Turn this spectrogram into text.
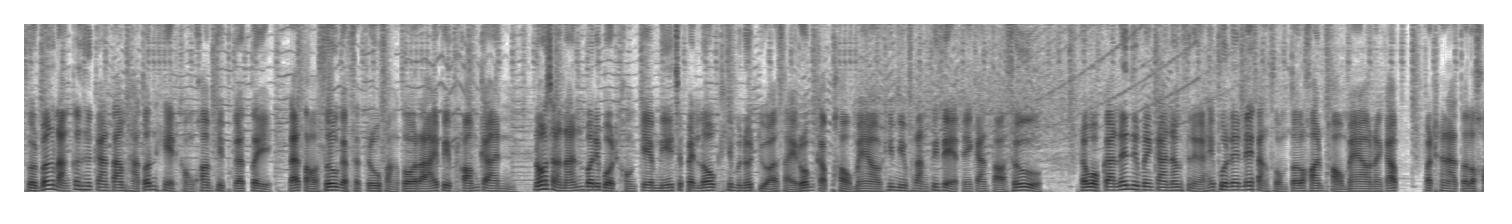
ส่วนเบื้องหลังก็คือการตามหาต้นเหตุของความผิดปกติ และต่อสู้กับศัตรูฝั่งตัวร้ายไปพร้อมกัน นอกจากนั้นบริบทของเกมนี้จะเป็นโลกที่มนุษย์อยู่อาศัยร่วมกับเผ่าแมวที่มีพลังพิเศษในการต่อสู้ ระบบการเล่นจึงเป็นการนำเสนอให้ผู้เล่นได้สั่งสมตัวละครเผ่าแมวนะครับ พัฒนาตัวละค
